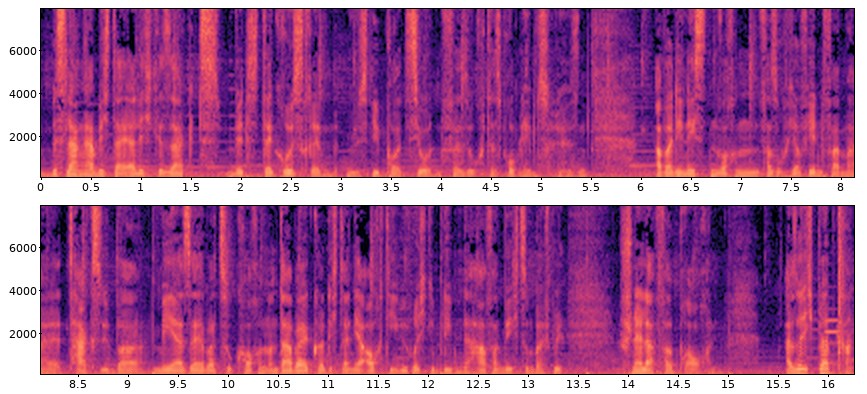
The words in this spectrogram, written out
Bislang habe ich da ehrlich gesagt mit der größeren Müsli-Portion versucht, das Problem zu lösen. Aber die nächsten Wochen versuche ich auf jeden Fall mal tagsüber mehr selber zu kochen und dabei könnte ich dann ja auch die übrig gebliebene Hafermilch zum Beispiel schneller verbrauchen. Also ich bleibe dran.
